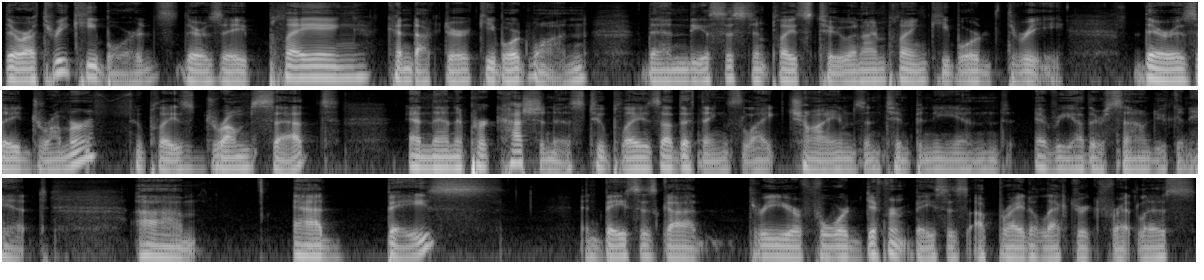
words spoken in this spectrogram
there are three keyboards. There's a playing conductor, keyboard one. Then the assistant plays two, and I'm playing keyboard three. There is a drummer who plays drum set, and then a percussionist who plays other things like chimes and timpani and every other sound you can hit. Um, add bass, and bass has got three or four different basses upright, electric, fretless,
